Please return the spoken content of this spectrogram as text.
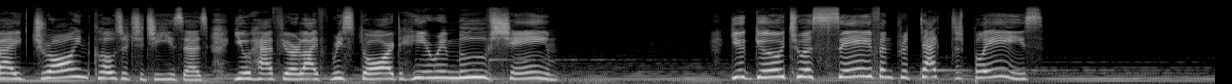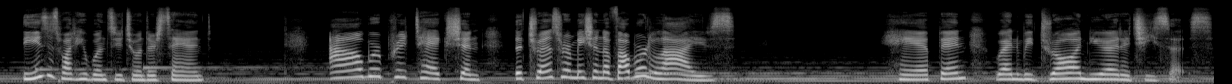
By drawing closer to Jesus, you have your life restored. He removes shame. You go to a safe and protected place. This is what He wants you to understand. Our protection, the transformation of our lives, happen when we draw near to Jesus.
